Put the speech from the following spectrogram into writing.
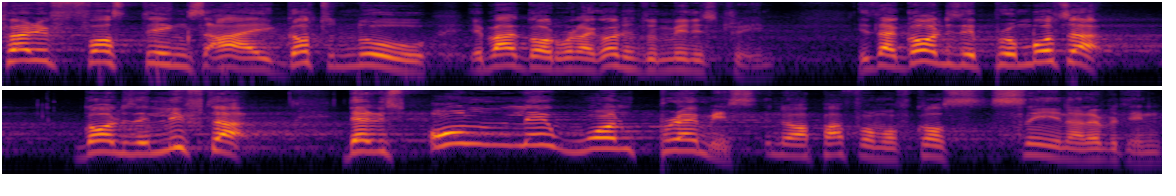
very first things I got to know about God when I got into ministry is that God is a promoter, God is a lifter. There is only one premise, you know, apart from, of course, sin and everything,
